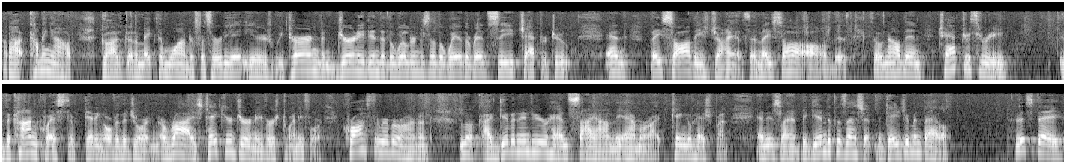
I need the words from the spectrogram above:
about coming out. God's going to make them wander for 38 years. We turned and journeyed into the wilderness of the way of the Red Sea, chapter 2. And they saw these giants and they saw all of this. So now, then, chapter 3 the conquest of getting over the Jordan. Arise, take your journey, verse 24. Cross the river Arnon. Look, I've given into your hands Sihon the Amorite, king of Heshbon, and his land. Begin to possess it, engage him in battle. This day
